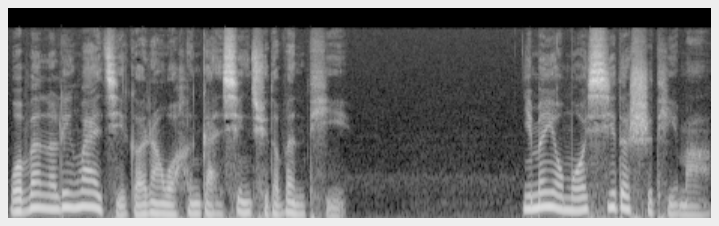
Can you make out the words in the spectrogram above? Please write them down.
我问了另外几个让我很感兴趣的问题：你们有摩西的尸体吗？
